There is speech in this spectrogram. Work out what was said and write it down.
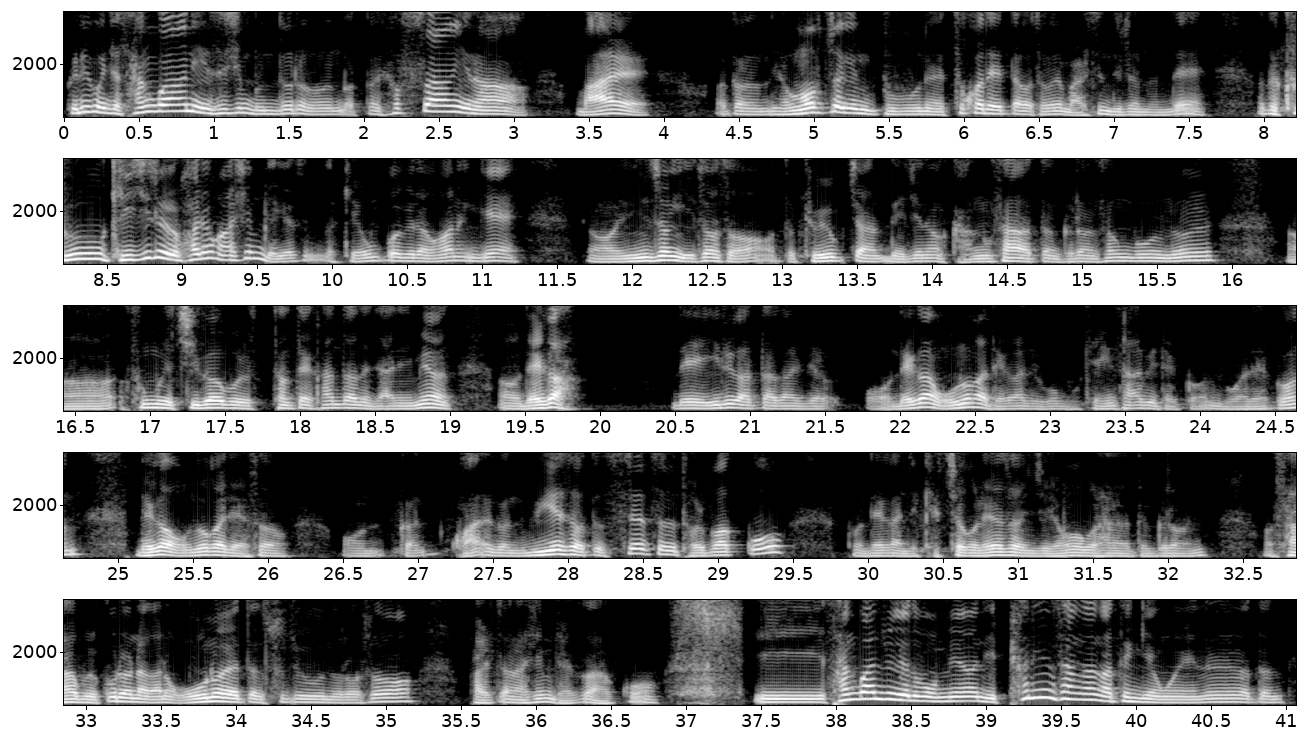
그리고 이제 상관이 있으신 분들은 어떤 협상이나 말, 어떤 영업적인 부분에 특화되어 있다고 전에 말씀드렸는데, 어떤 그 기질을 활용하시면 되겠습니다. 개운법이라고 하는 게, 어, 인성이 있어서 어떤 교육자 내지는 강사 어떤 그런 성분을, 어, 성분의 직업을 선택한다든지 아니면, 어, 내가 내 일을 갖다가 이제 어, 내가 오너가 돼가지고 뭐 개인 사업이 됐건 뭐가 됐건 내가 오너가 돼서 어, 그러니까 관, 그러니까 위에서 어떤 스트레스를 덜 받고 그 내가 이제 개척을 해서 이제 영업을 하는 어떤 그런 어, 사업을 꾸려나가는 어떤 수준으로서 발전하시면 될 것 같고 이 상관 중에도 보면 이 편인 상관 같은 경우에는 어떤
